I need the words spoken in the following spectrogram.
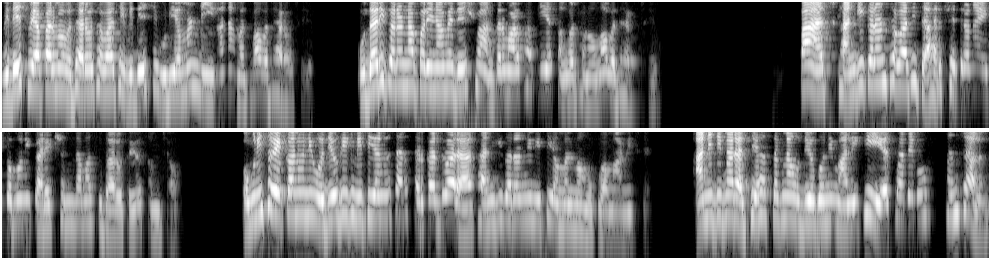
વિદેશ વ્યાપારમાં વધારો થવાથી વિદેશી હુંડિયામણની અનામતમાં વધારો થયો. ઉદારીકરણના પરિણામે દેશમાં આંતરમાળખાકીય સંગઠનોમાં વધારો થયો. પાંચ, ખાનગીકરણ થવાથી જાહેર ક્ષેત્રના એકમોની કાર્યક્ષમતામાં સુધારો થયો, સમજાવો. ઓગણીસો એકાણું ની ઔદ્યોગિક નીતિ અનુસાર સરકાર દ્વારા ખાનગીકરણની નીતિ અમલમાં મૂકવામાં આવી છે. આ નીતિમાં રાજ્ય હસ્તકના ઉદ્યોગોની માલિકી અથવા તેનું સંચાલન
